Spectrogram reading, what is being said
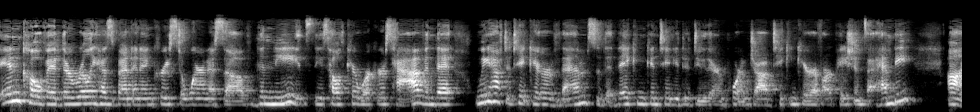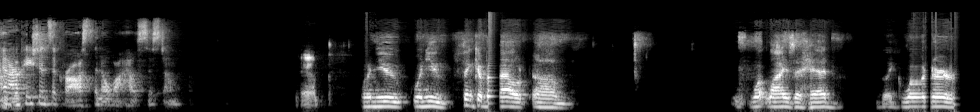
in COVID, there really has been an increased awareness of the needs these healthcare workers have and that we have to take care of them so that they can continue to do their important job taking care of our patients at Hemby uh, and our mm-hmm. patients across the Novant Health system. Yeah. When you when you think about um, what lies ahead, like what are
